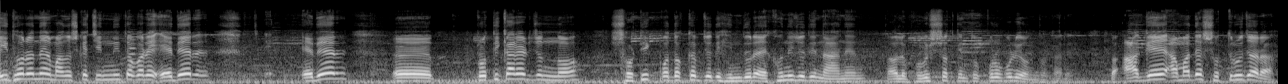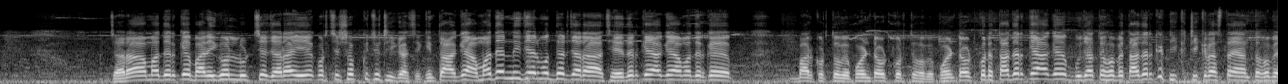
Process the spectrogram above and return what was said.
এই ধরনের মানুষকে চিহ্নিত করে এদের এদের প্রতিকারের জন্য সঠিক পদক্ষেপ যদি হিন্দুরা এখনই যদি না নেন, তাহলে ভবিষ্যৎ কিন্তু পুরোপুরি অন্ধকারে। তো আগে আমাদের শত্রু যারা যারা আমাদেরকে বাড়িঘর লুটছে, যারা ইয়ে করছে সব কিছু ঠিক আছে। কিন্তু আগে আমাদের নিজের মধ্যে যারা আছে, এদেরকে আগে আমাদেরকে বার করতে হবে পয়েন্ট আউট করতে হবে। পয়েন্ট আউট করে তাদেরকে আগে বোঝাতে হবে, তাদেরকে ঠিক ঠিক রাস্তায় আনতে হবে।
